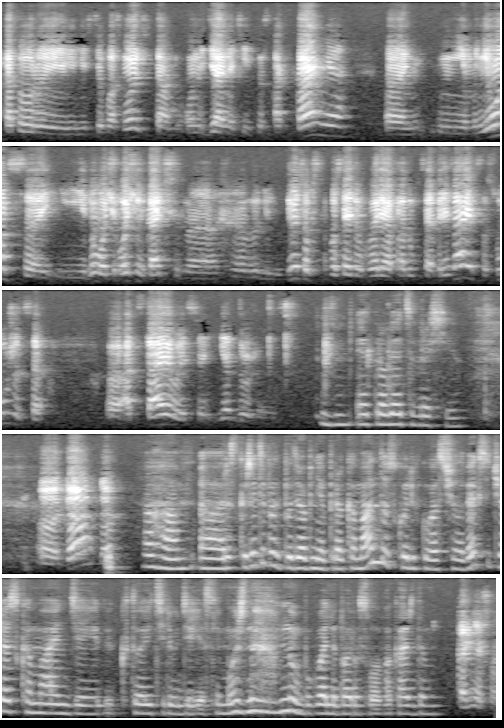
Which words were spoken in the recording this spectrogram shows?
который, если вы посмотрите, там он идеально сидит на стакане, э, не мнется и ну, очень, очень качественно выглядит. Ну и, собственно, после этого, говоря, продукция обрезается, сужится, э, отстаивается и отгружается. Мгм. И отправляется в Россию. Э, Да, да. Ага. А расскажите подробнее про команду, сколько у вас человек сейчас в команде, и кто эти люди, если можно, ну, буквально пару слов о каждом. Конечно.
